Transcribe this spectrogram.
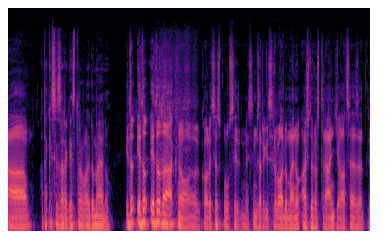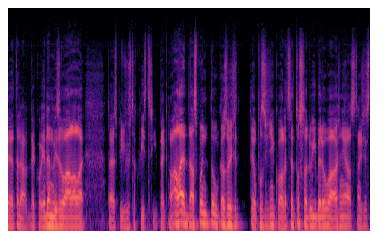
A, a taky si zaregistrovali doménu. Je to, je, to, je to tak, no. Koalice spolu si, myslím, zaregistrovala doménu až do roztrání těla CZ, kde je teda jako jeden vizuál, ale to je spíš už takový střípek. No, ale aspoň to ukazuje, že ty opoziční koalice to sledují, berou vážně a snaží se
